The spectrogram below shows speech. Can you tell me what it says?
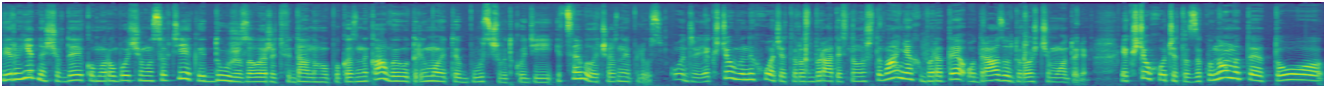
Вірогідно, що в деякому робочому софті, який дуже залежить від даного показника, ви отримуєте буст швидкодії, і це величезний плюс. Отже, якщо ви не хочете розбиратись в налаштуваннях, берете одразу дорожчі модулі. Якщо хочете зекономити, то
